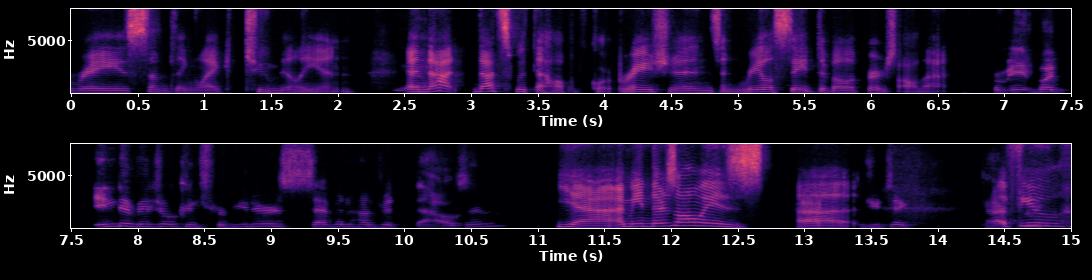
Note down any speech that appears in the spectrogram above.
raised something like 2 million. Yeah. And that that's with the help of corporations and real estate developers, all that. From it, but individual contributors, 700,000? Yeah, I mean, there's always. Uh, Did you take a few?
